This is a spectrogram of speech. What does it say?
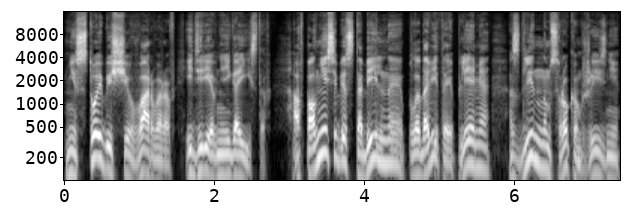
не стойбище варваров и деревня эгоистов, а вполне себе стабильное, плодовитое племя с длинным сроком жизни,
